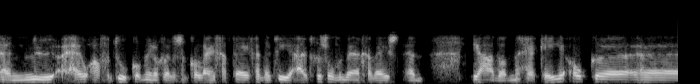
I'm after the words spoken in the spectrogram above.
En nu heel af en toe kom je nog wel eens een collega tegen met wie je uitgezonden bent geweest. En ja, dan herken je ook uh,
